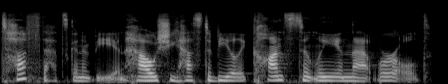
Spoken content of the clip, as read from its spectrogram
tough that's going to be and how she has to be like constantly in that world.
